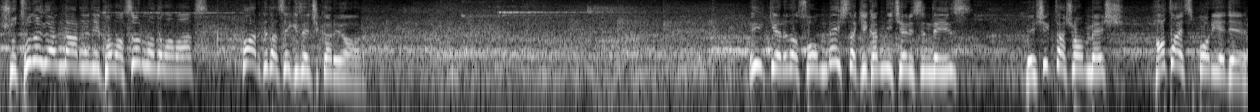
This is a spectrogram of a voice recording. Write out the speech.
Şutunu gönderdi Nikola Sırnoglavat. Farkı da 8'e çıkarıyor. İlk yarıda son 5 dakikanın içerisindeyiz. Beşiktaş 15, Hatayspor 7.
